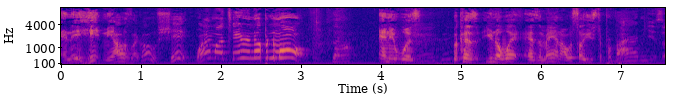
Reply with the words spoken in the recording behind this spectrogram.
And it hit me. I was like, oh shit, why am I tearing up in the mall? No. And it was mm-hmm. because you know what? As a man, I was so used to providing. Yes, sir.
